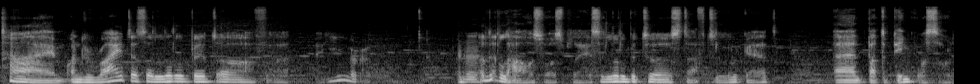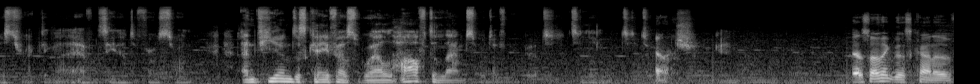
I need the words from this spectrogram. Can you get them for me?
time. On the right, there's a little bit of uh, here Mhm. a little house was placed, a little bit uh, stuff to look at, and but the pink was so distracting. I haven't seen it the first one, and here in this cave as well, half the lamps would have It's a little bit too Yeah. again. Yeah, so I think this kind of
